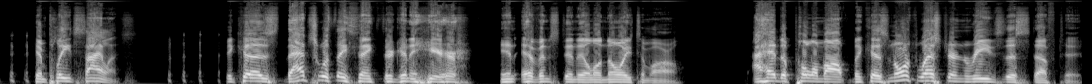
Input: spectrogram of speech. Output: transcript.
complete silence because that's what they think they're going to hear in Evanston, Illinois tomorrow. I had to pull them off because Northwestern reads this stuff too.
